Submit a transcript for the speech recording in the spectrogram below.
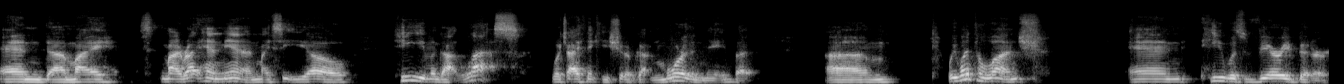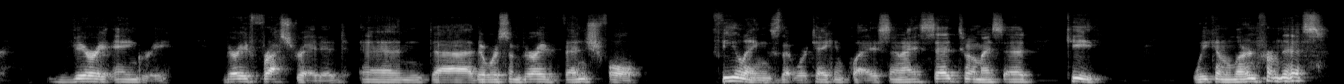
And uh, my my right hand man, my CEO, he even got less, which I think he should have gotten more than me. But um, we went to lunch, and he was very bitter, very angry, very frustrated, and uh, there were some very vengeful feelings that were taking place. And I said to him, I said, Keith, we can learn from this,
